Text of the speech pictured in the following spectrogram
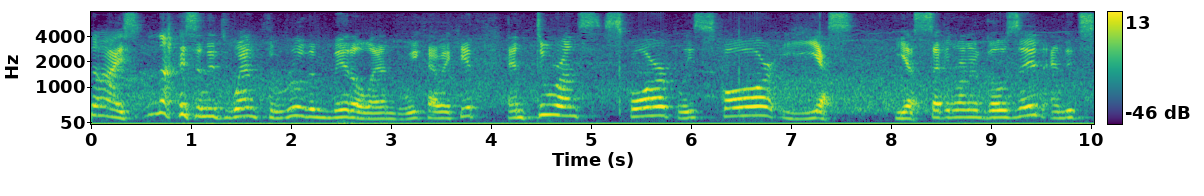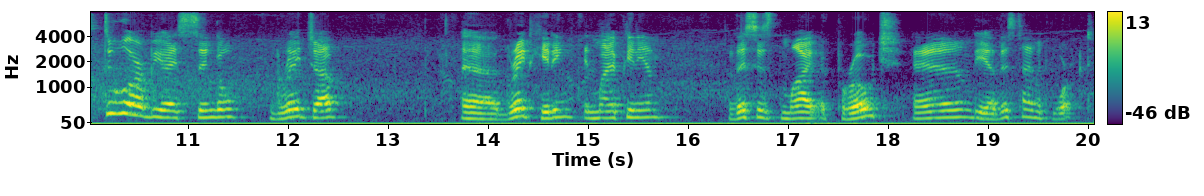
Nice, nice, and it went through the middle, and we have a hit. And two runs score, please score. Yes, yes, second runner goes in, and it's two RBI single. Great job. Uh, great hitting, in my opinion. This is my approach, and yeah, this time it worked.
